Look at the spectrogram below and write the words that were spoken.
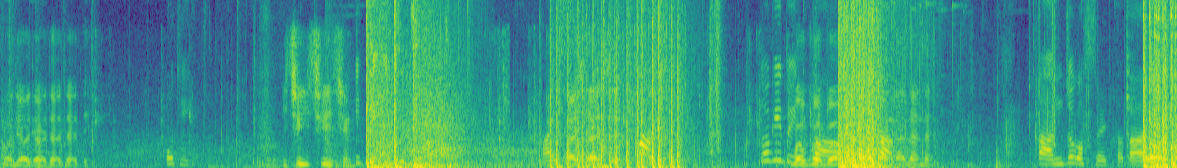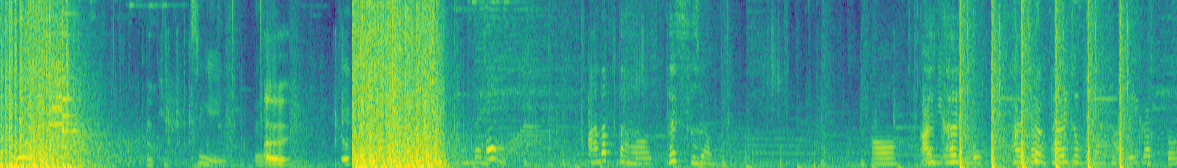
어디, 어디, 어디, 어디, 어디. 어디? 2층, 2층, 2층? 이때 이층 nice. Nice, nice. 저기도 뭐야, 있다. 뭐야, 뭐야. 안 돼, 안 돼, 안 돼. 나 안 죽었어 일단. 나 오케이. 2층에 있대. 아유, 여기 한번 어, 안 왔다. 아, 됐어. 않아. 어 아니, 아니 大丈夫 大丈夫 大丈夫. ありがとう.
